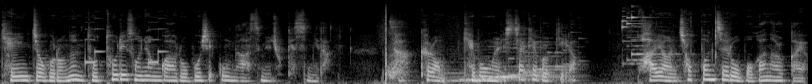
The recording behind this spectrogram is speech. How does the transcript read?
개인적으로는 도토리 소년과 로봇이 꼭 나왔으면 좋겠습니다. 자, 그럼 개봉을 시작해 볼게요. 과연 첫 번째로 뭐가 나올까요?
